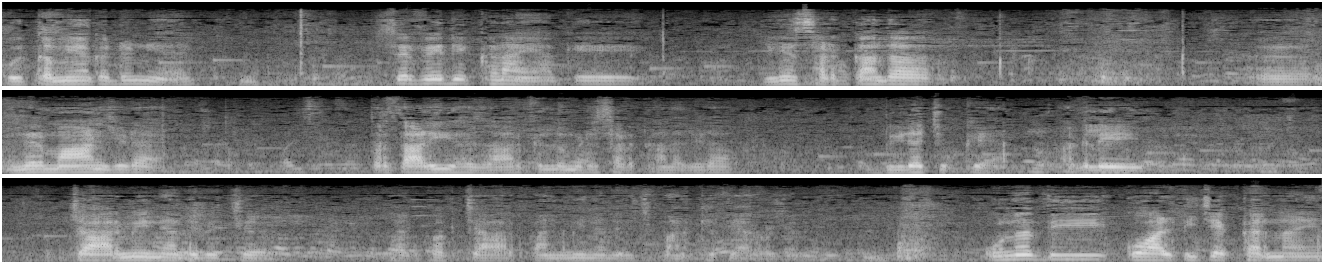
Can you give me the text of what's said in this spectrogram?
ਕੋਈ ਕਮੀਆਂ ਕੱਢਣ ਨਹੀਂ ਆਏ। ਸਿਰਫ ਇਹ ਦੇਖਣ ਆਏ ਆ ਕਿ ਜਿਹੜੀਆਂ ਸੜਕਾਂ ਦਾ ਨਿਰਮਾਣ ਜਿਹੜਾ ਹੈ 43000 ਕਿਲੋਮੀਟਰ ਸੜਕਾਂ ਦਾ ਜਿਹੜਾ ਬੀੜਾ ਚੁੱਕਿਆ ਹੈ। ਅਗਲੇ 4 ਮਹੀਨਿਆਂ ਦੇ ਵਿੱਚ ਲਗਭਗ 4-5 ਮਹੀਨਿਆਂ ਦੇ ਵਿੱਚ ਬਣ ਕੇ ਤਿਆਰ ਹੋ ਜਾਣਗੇ ਉਹਨਾਂ ਦੀ ਕੁਆਲਿਟੀ ਚੈੱਕ ਕਰਨਾ ਹੈ।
